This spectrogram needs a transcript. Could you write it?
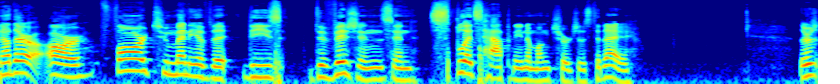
Now, there are far too many of the, these divisions and splits happening among churches today. There's,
